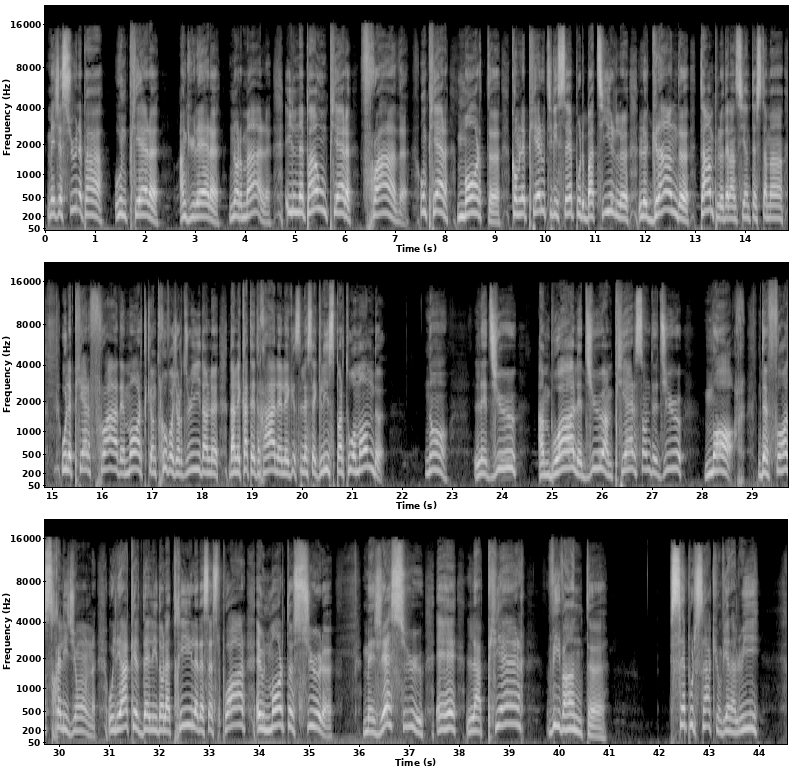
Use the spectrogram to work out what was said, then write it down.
Mais Jésus n'est pas une pierre angulaire normale. Il n'est pas une pierre froide, une pierre morte, comme les pierres utilisées pour bâtir le, grand temple de l'Ancien Testament, ou les pierres froides et mortes qu'on trouve aujourd'hui dans, le, dans les cathédrales et les, églises partout au monde. Non, les dieux en bois, les dieux en pierre sont des dieux morts, de fausses religions, où il y a que de l'idolâtrie, le désespoir et une mort sûre. Mais Jésus est la pierre vivante. C'est pour ça qu'on vient à lui,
